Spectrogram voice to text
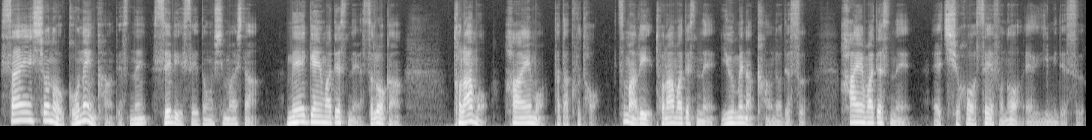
最初の5年間ですね、整理整頓しました。名言はですね、スローガン、虎もハエも叩くと。つまり、虎はですね、有名な官僚です。ハエはですね、地方政府の意味です。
